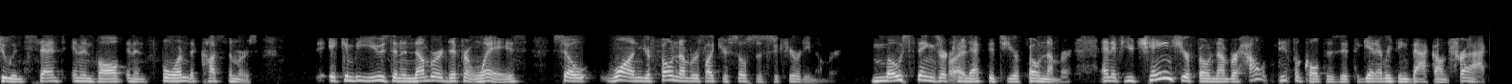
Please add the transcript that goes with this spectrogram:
to incent and involve and inform the customers it can be used in a number of different ways. So, one, your phone number is like your social security number. Most things are Right. connected to your phone number. And if you change your phone number, how difficult is it to get everything back on track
